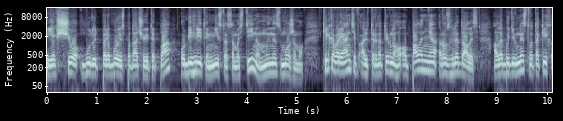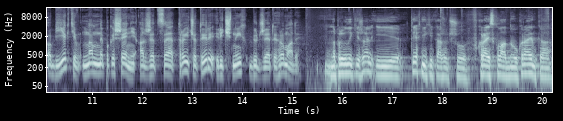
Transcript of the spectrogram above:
І якщо будуть перебої з подачею тепла, обігріти місто самостійно ми не зможемо. Кілька варіантів альтернативного опалення розглядались, але будівництво таких об'єктів нам не по кишені, адже це 3-4 річних бюджети громади. На превеликий жаль, і техніки кажуть, що вкрай складна Українка,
